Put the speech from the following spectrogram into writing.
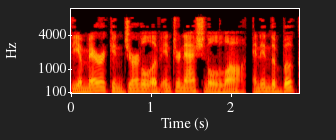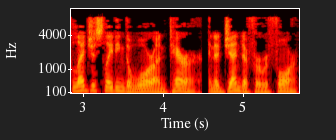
the American Journal of International Law, and in the book Legislating the War on Terror, An Agenda for Reform.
